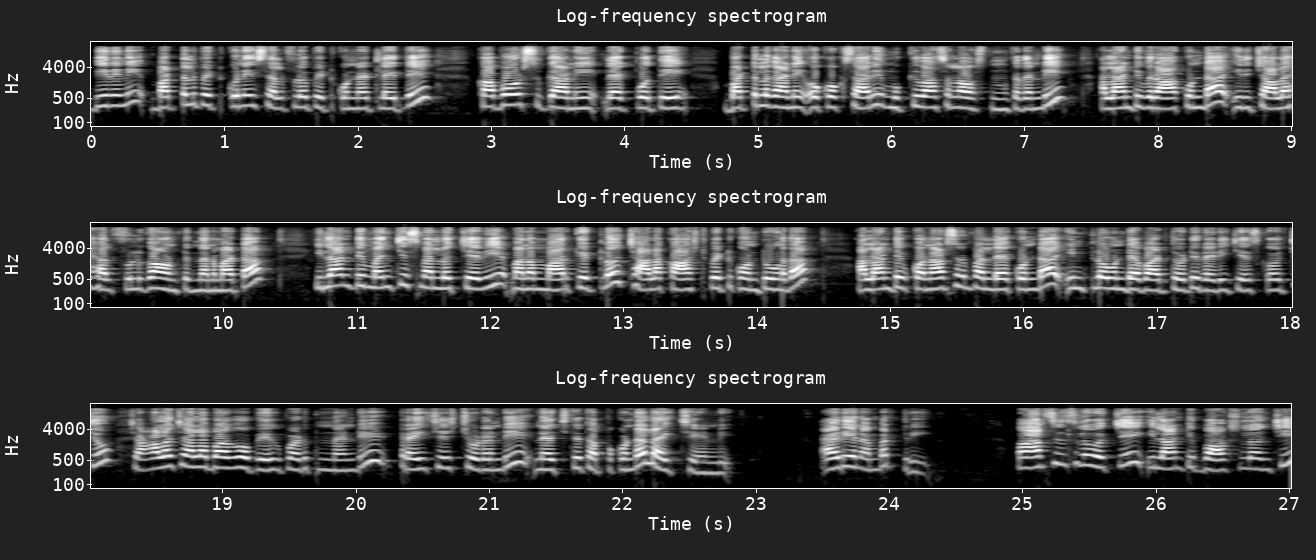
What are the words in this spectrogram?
దీనిని బట్టలు పెట్టుకుని సెల్ఫ్లో పెట్టుకున్నట్లయితే కబోర్డ్స్ కానీ లేకపోతే బట్టలు కానీ ఒక్కొక్కసారి ముక్కి వాసనలో వస్తుంది కదండి. అలాంటివి రాకుండా ఇది చాలా హెల్ప్ఫుల్గా ఉంటుందన్నమాట. ఇలాంటి మంచి స్మెల్ వచ్చేవి మనం మార్కెట్లో చాలా కాస్ట్ పెట్టుకుంటూ కదా అలాంటివి కొనాల్సిన పని లేకుండా ఇంట్లో ఉండే వాటితోటి రెడీ చేసుకోవచ్చు. చాలా చాలా బాగా ఉపయోగపడుతుందండి. ట్రై చేసి చూడండి. నచ్చితే తప్పకుండా లైక్ చేయండి. ఐడియా నెంబర్ త్రీ. పార్సిల్స్లో వచ్చే ఇలాంటి బాక్స్లోంచి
